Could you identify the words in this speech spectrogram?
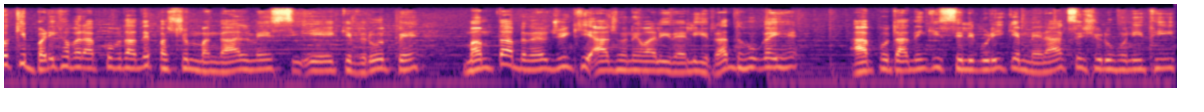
वक्त की बड़ी खबर आपको बता दें, पश्चिम बंगाल में सीएए के विरोध में ममता बनर्जी की आज होने वाली रैली रद्द हो गई है। आपको बता दें कि सिलीगुड़ी के मेनाक से शुरू होनी थी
